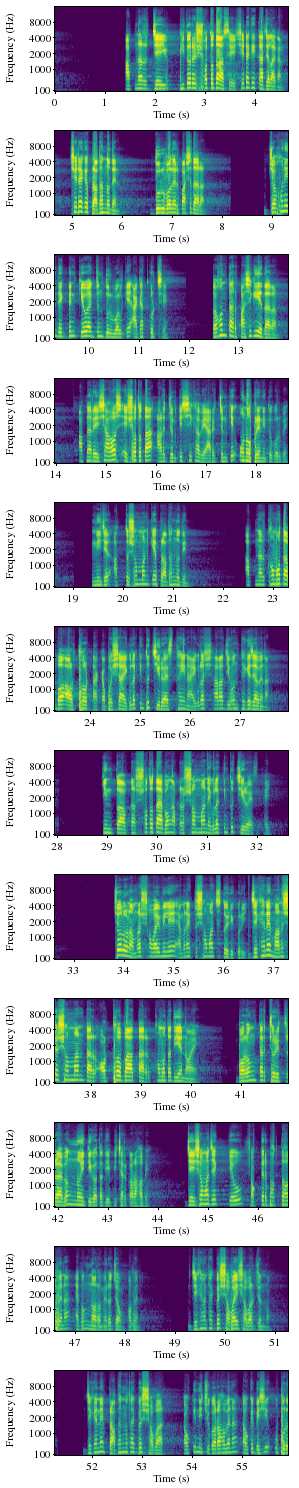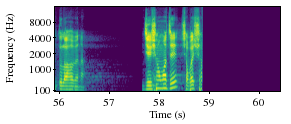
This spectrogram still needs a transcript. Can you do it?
আপনার যেই ভিতরের সততা আছে, সেটাকে কাজে লাগান, সেটাকে প্রাধান্য দেন, দুর্বলের পাশে দাঁড়ান। যখনই দেখবেন কেউ একজন দুর্বলকে আঘাত করছে, তখন তার পাশে গিয়ে দাঁড়ান। আপনার এই সাহস, এই সততা আরেকজনকে শিখাবে, আরেকজনকে অনুপ্রাণিত করবে। নিজের আত্মসম্মানকে প্রাধান্য দিন। আপনার ক্ষমতা বা অর্থ টাকা পয়সা এগুলো কিন্তু চিরস্থায়ী না, এগুলো সারা জীবন থেকে যাবে না। কিন্তু আপনার সততা এবং আপনার সম্মান, এগুলো কিন্তু চিরস্থায়ী। চলুন আমরা সবাই মিলে এমন একটা সমাজ তৈরি করি, যেখানে মানুষের সম্মান তার অর্থ বা তার ক্ষমতা দিয়ে নয়, বরং তার চরিত্র এবং নৈতিকতা দিয়ে বিচার করা হবে। যেই সমাজে কেউ শক্তের ভক্ত হবে না এবং নরমেরও জম হবে না। যেখানে থাকবে সবাই সবার জন্য। যেখানে প্রাধান্য থাকবে সবার, কাউকে নিচু করা হবে না, কাউকে বেশি উপরে তোলা হবে না। যে সমাজে সবাই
